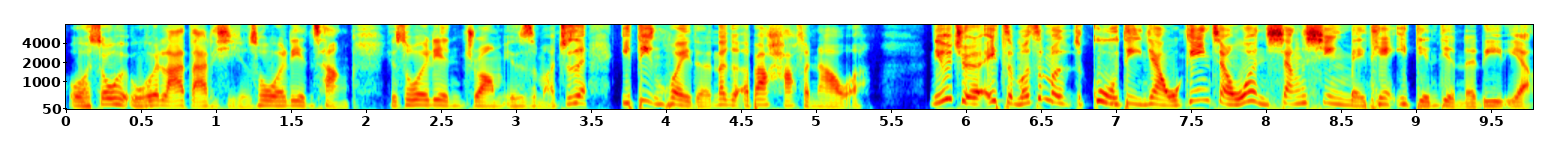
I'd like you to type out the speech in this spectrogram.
有时候我会拉大提琴，有时候我会练唱，有时候会练 drum，有时什么，就是一定会的那个 about half an hour。你会觉得，哎，怎么这么固定？这样，我跟你讲，我很相信每天一点点的力量，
